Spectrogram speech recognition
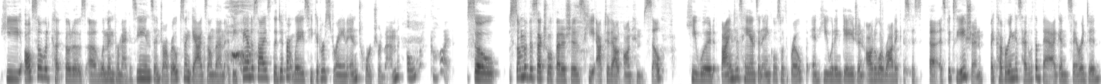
He also would cut photos of women for magazines and draw ropes and gags on them as he fantasized the different ways he could restrain and torture them. Oh my god. So, some of his sexual fetishes he acted out on himself. He would bind his hands and ankles with rope, and he would engage in autoerotic uh, asphyxiation by covering his head with a bag. And Sarah did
